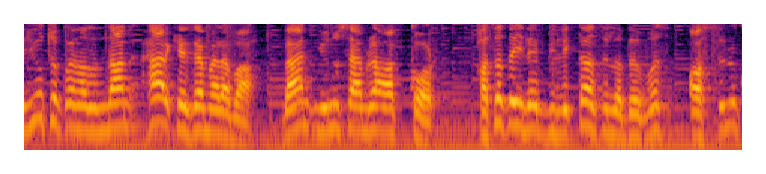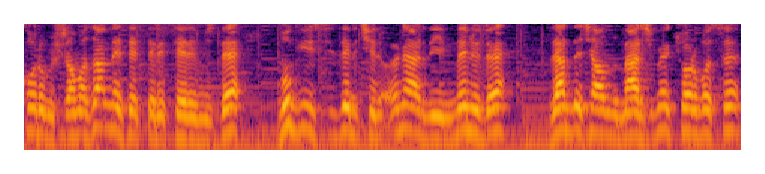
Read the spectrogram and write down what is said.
YouTube kanalından herkese merhaba. Ben Yunus Emre Akkor. Hasata ile birlikte hazırladığımız aslını korumuş Ramazan lezzetleri serimizde bugün sizler için önerdiğim menüde zerdeçallı mercimek çorbası,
